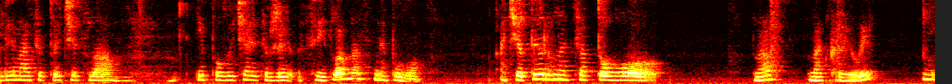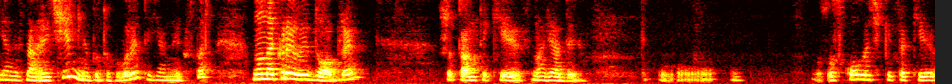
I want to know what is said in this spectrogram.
12 числа. І виходить, вже світла в нас не було. А 14-го нас накрили. Ну, Я не знаю чим, не буду говорити, я не експерт. Ну, накрили добре, що там такі снаряди, осколочки такі,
